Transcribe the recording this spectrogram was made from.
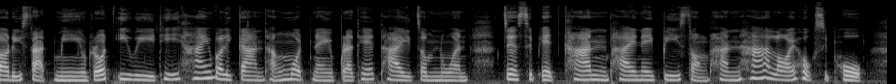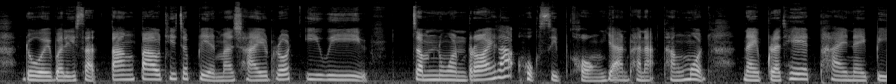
บริษัทมีรถ EV ที่ให้บริการทั้งหมดในประเทศไทยจำนวน 71 คัน ภายในปี 2566 โดยบริษัทตั้งเป้าที่จะเปลี่ยนมาใช้รถ EV จำนวนร้อยละ 60 ของยานพาหนะทั้งหมดในประเทศภายในปี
